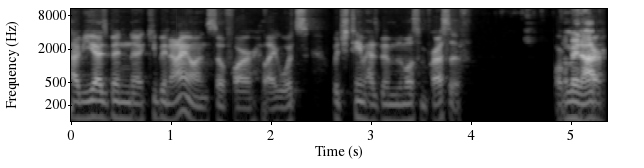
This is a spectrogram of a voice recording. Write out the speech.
have you guys been uh, keeping an eye on so far? Like, what's which team has been the most impressive? Or I mean, I-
